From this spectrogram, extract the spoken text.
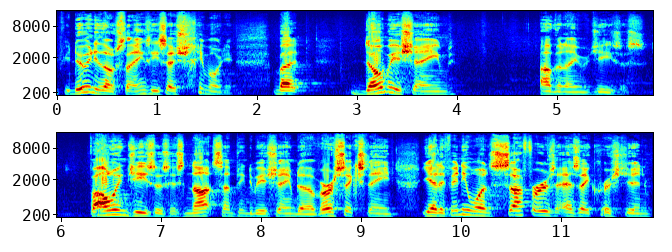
If you do any of those things, he says, shame on you. But don't be ashamed of the name of Jesus. Following Jesus is not something to be ashamed of. Verse 16, yet if anyone suffers as a Christian,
